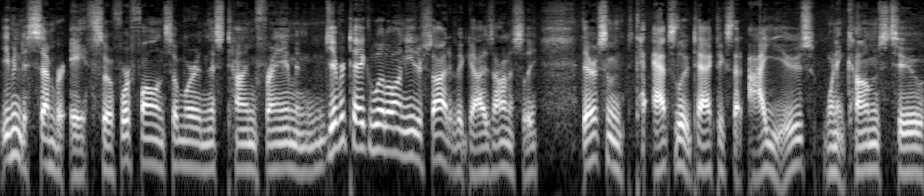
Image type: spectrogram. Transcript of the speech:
even December 8th. So if we're falling somewhere in this time frame, and give or take a little on either side of it, guys, honestly, there are some t- absolute tactics that I use when it comes to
